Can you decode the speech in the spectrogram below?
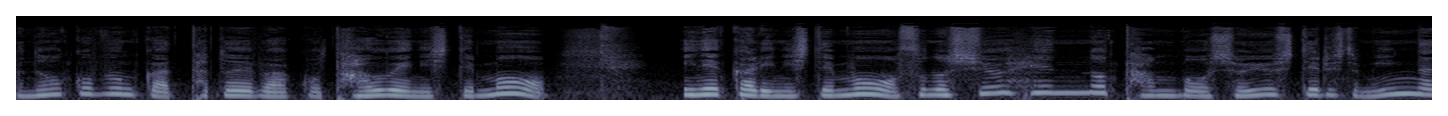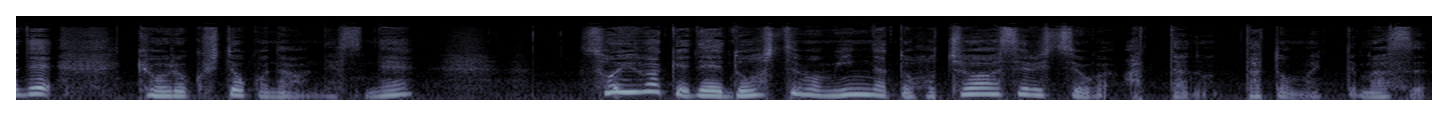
農耕文化例えばこう田植えにしても稲刈りにしてもその周辺の田んぼを所有している人みんなで協力して行うんですね。そういうわけでどうしてもみんなと歩調を合わせる必要があったのだと思ってます、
